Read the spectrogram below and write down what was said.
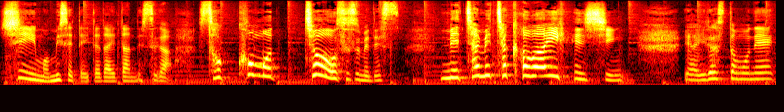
シーンも見せていただいたんですがそこも超おすすめです。めちゃめちゃ可愛い変身。いやイラストもね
